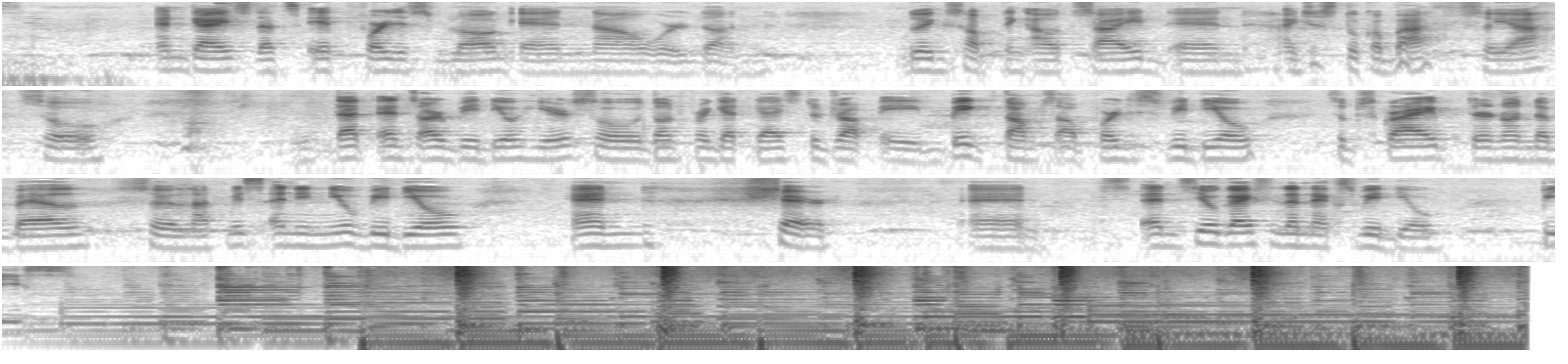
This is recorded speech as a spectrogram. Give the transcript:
And guys, that's it for this vlog. And now we're done doing something outside. And I just took a bath. So yeah, so that ends our video here. So don't forget, guys, to drop a big thumbs up for this video. Subscribe, turn on the bell so you'll not miss any new video, and share. And and see you guys in the next video. Peace.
